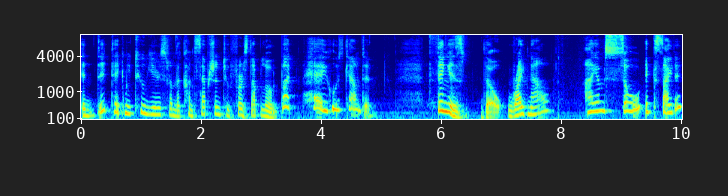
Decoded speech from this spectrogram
it did take me two years from the conception to first upload, but hey, who's counting? Thing is, though, right now, I am so excited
